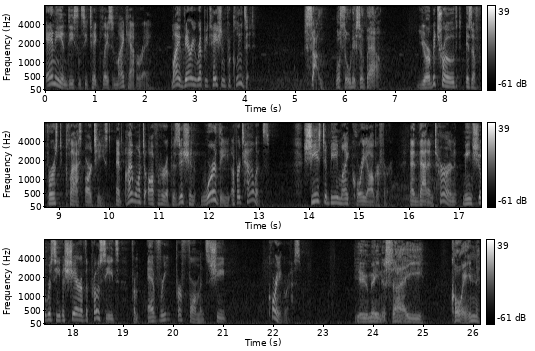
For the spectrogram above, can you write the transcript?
any indecency take place in my cabaret. My very reputation precludes it. So, what's all this about? Your betrothed is a first class artiste, and I want to offer her a position worthy of her talents. She's to be my choreographer, and that in turn means she'll receive a share of the proceeds from every performance she choreographs. You mean to say... coin?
